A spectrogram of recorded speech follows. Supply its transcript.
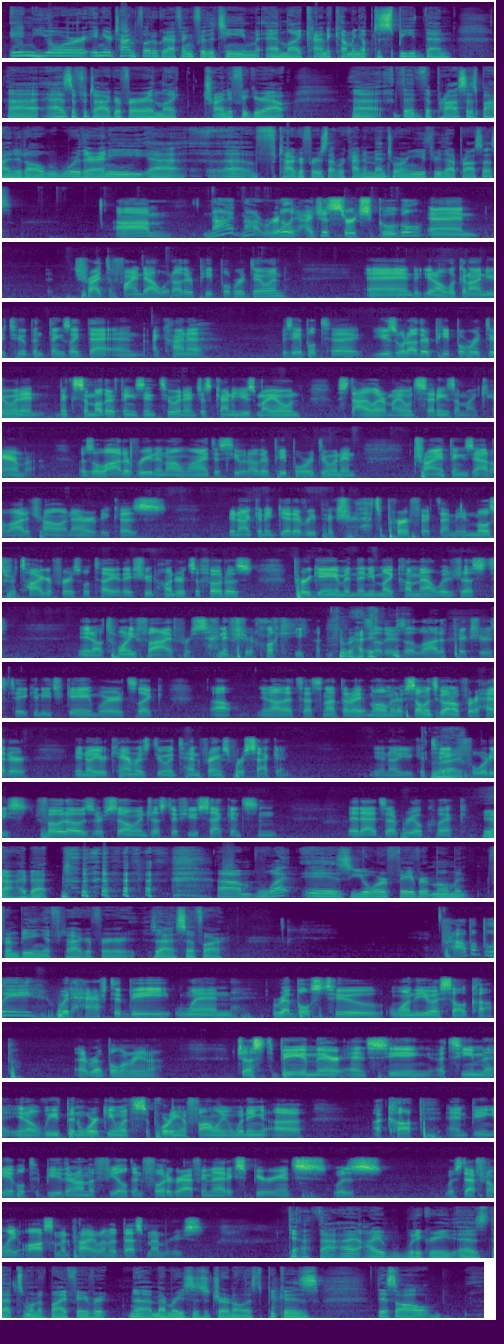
in your in your time photographing for the team and like kind of coming up to speed then uh, as a photographer and like trying to figure out uh, the the process behind it all, were there any uh, uh photographers that were kind of mentoring you through that process? Um, not not really. I just searched Google and tried to find out what other people were doing, and you know, looking on YouTube and things like that. And I kind of was able to use what other people were doing and mix some other things into it, and just kind of use my own style or my own settings on my camera. There's a lot of reading online to see what other people were doing and trying things out. A lot of trial and error because you're not going to get every picture that's perfect. I mean, most photographers will tell you they shoot hundreds of photos per game, and then you might come out with just, you know, 25% if you're lucky. Right. So there's a lot of pictures taken each game where it's like, uh, you know, that's that's not the right moment. If someone's going up for a header, you know, your camera's doing 10 frames per second. You know, you could take right. 40 photos or so in just a few seconds and it adds up real quick. Yeah, I bet. um, what is your favorite moment from being a photographer uh, so far? Probably would have to be when Red Bulls 2 won the USL Cup at Red Bull Arena. Just being there and seeing a team that, you know, we've been working with, supporting and following, winning a a cup and being able to be there on the field and photographing that experience was was definitely awesome and probably one of the best memories. Yeah, that I, I would agree as that's one of my favorite uh, memories as a journalist because this all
